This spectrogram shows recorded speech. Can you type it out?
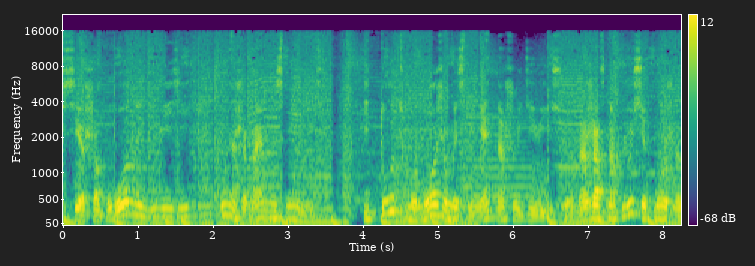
все шаблоны дивизий и нажимаем «Изменить». И тут мы можем изменять нашу дивизию. Нажав на плюсик, можно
